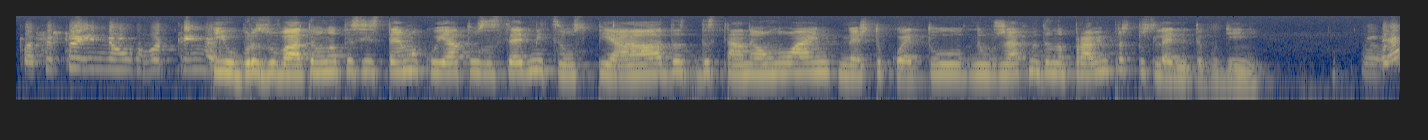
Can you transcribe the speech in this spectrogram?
Това също е един много добър пример. И образователната система, която за седмица успя да, да стане онлайн, нещо, което не можахме да направим през последните години. Да,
